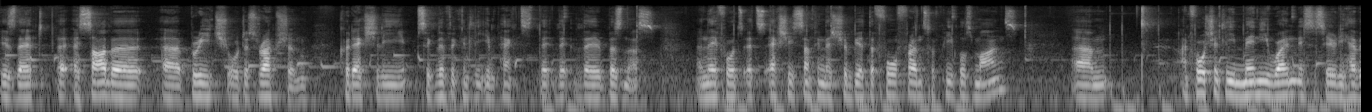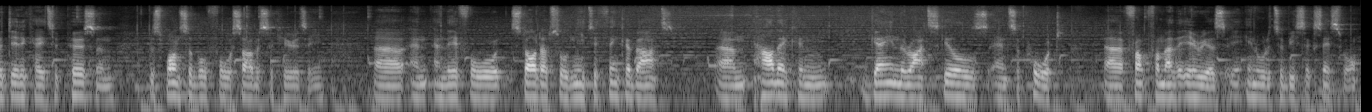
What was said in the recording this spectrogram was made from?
is that a, a cyber uh, breach or disruption could actually significantly impact the, the, their business. And therefore, it's, it's, actually something that should be at the forefront of people's minds. Um, unfortunately, many won't necessarily have a dedicated person responsible for cybersecurity. Uh, and, and therefore, startups will need to think about um, how they can gain the right skills and support uh, from, from other areas in order to be successful.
